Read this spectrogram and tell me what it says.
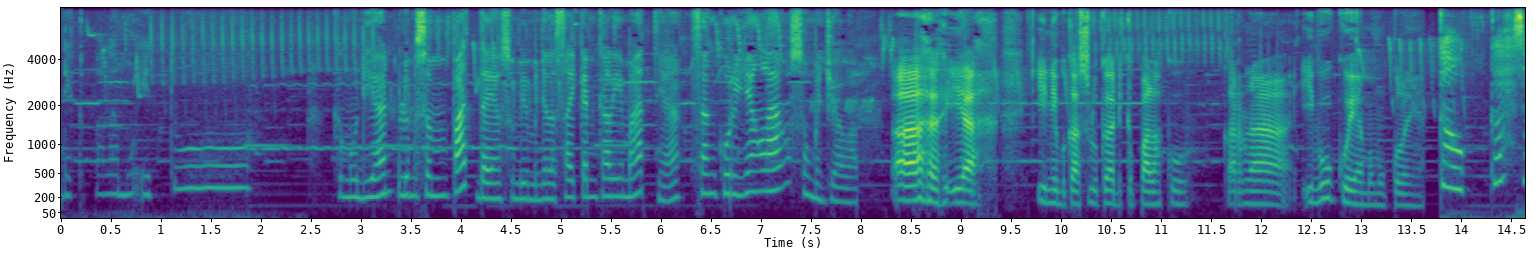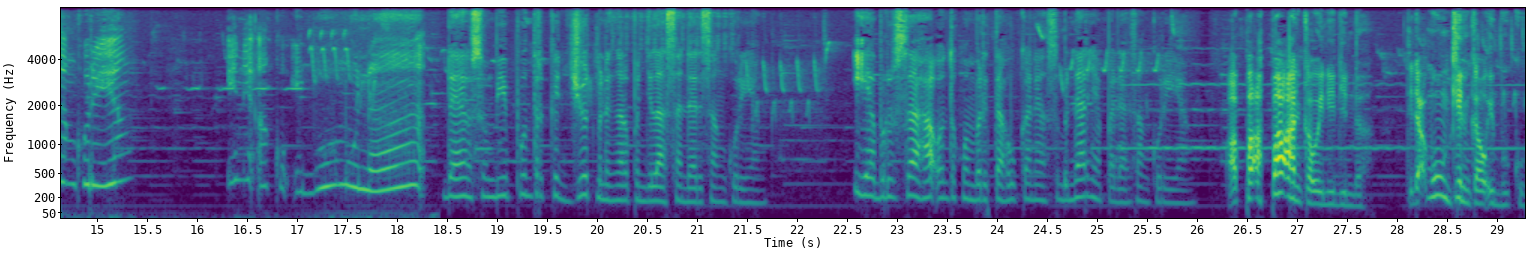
di kepalamu itu... Kemudian, belum sempat Dayang Sumbi menyelesaikan kalimatnya, Sang Kuryang langsung menjawab. Ah, iya. Ini bekas luka di kepalaku karena ibuku yang memukulnya. Kaukah Sang Kuryang? Ini aku ibumu, nak. Dayang Sumbi pun terkejut mendengar penjelasan dari Sang Kuryang. Ia berusaha untuk memberitahukan yang sebenarnya pada Sang Kuryang. Apa-apaan kau ini, Dinda? Tidak mungkin kau ibuku.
